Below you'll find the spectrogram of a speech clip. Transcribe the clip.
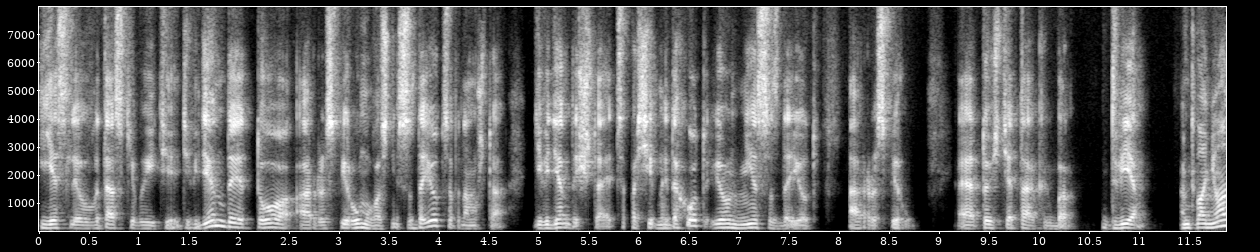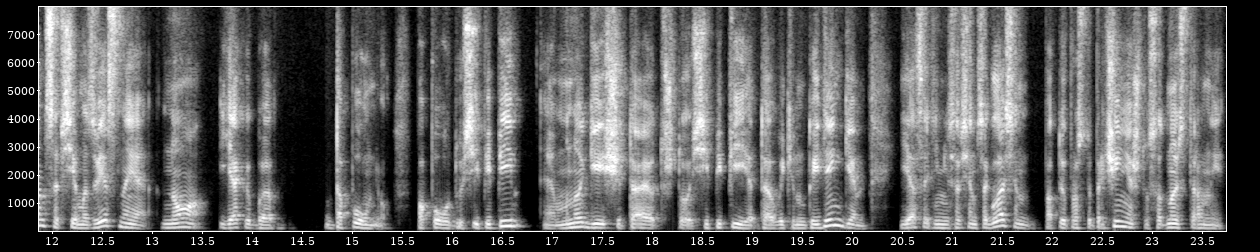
Если вы вытаскиваете дивиденды, то RSP рум у вас не создается, потому что дивиденды считается пассивный доход, и он не создает RSP рум. Э, то есть это как бы две, два нюанса, всем известные, но я как бы дополню по поводу CPP. Э, многие считают, что CPP – это выкинутые деньги. Я с этим не совсем согласен по той простой причине, что, с одной стороны,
